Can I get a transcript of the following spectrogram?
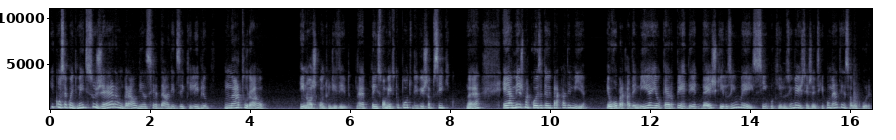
e, consequentemente, isso gera um grau de ansiedade e desequilíbrio natural em nós quanto indivíduo, né, principalmente do ponto de vista psíquico. Né? É a mesma coisa de eu ir para a academia. Eu vou para a academia e eu quero perder 10 quilos em um mês, 5 quilos em um mês. Tem gente que comete essa loucura.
